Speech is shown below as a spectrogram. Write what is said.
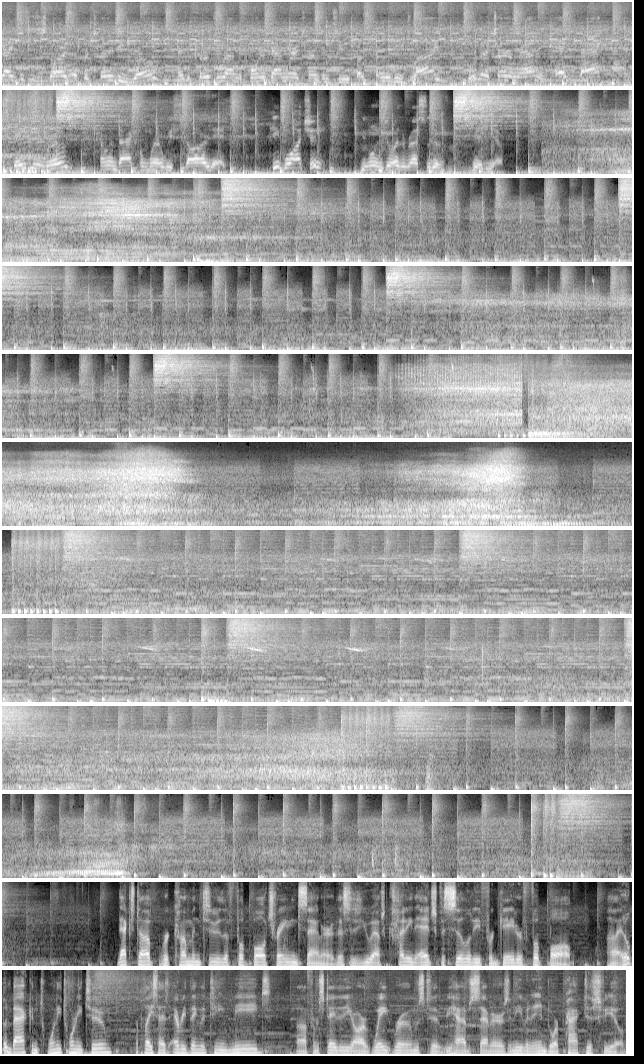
Guys, this is the start of Fraternity Row. As it curves around the corner down there, it turns into Fraternity Drive. We're going to turn around and head back on Stadium Road, coming back from where we started. Keep watching. You'll enjoy the rest of the video. Next up, we're coming to the Football Training Center. This is UF's cutting edge facility for Gator football. Uh, it opened back in 2022. The place has everything the team needs, uh, from state-of-the-art weight rooms to rehab centers and even an indoor practice field.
